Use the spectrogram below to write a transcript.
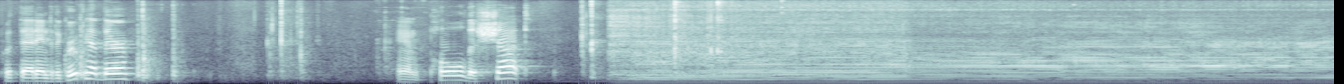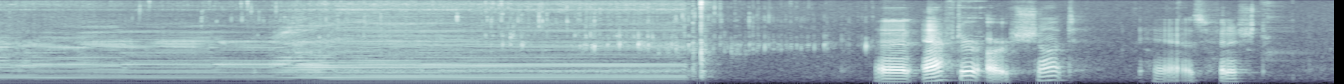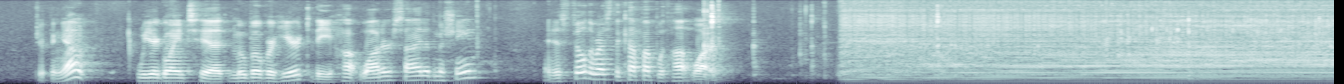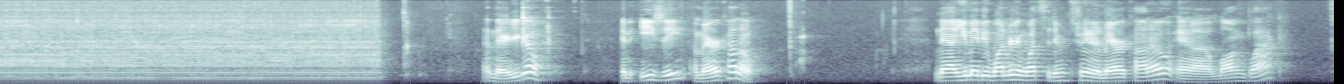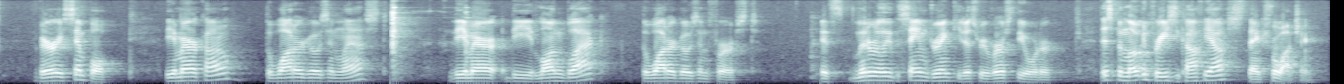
Put that into the group head there. And pull the shut. And after our shot has finished dripping out, we are going to move over here to the hot water side of the machine and just fill the rest of the cup up with hot water. And there you go. An easy Americano. Now you may be wondering what's the difference between an Americano and a long black? Very simple. The Americano, the water goes in last. The, Amer the long black, the water goes in first. It's literally the same drink, you just reverse the order. This has been Logan for Easy Coffee House. Thanks for watching.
